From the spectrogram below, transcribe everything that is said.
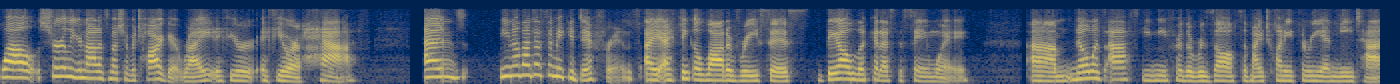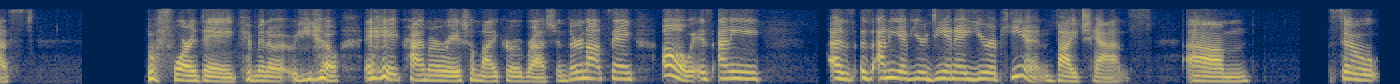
well, surely you're not as much of a target, right? If you're if you're half. And you know, that doesn't make a difference. I, I think a lot of racists, they all look at us the same way. Um, no one's asking me for the results of my 23andMe test before they commit a you know a hate crime or a racial microaggression. They're not saying, "Oh, is any as is any of your DNA European by chance?" Um, so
